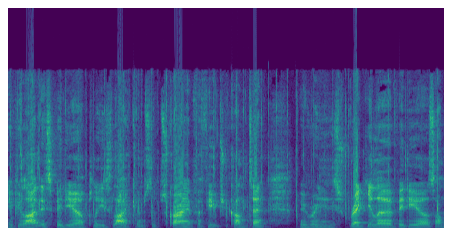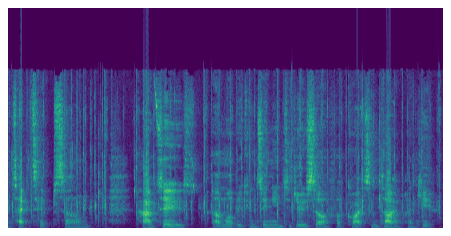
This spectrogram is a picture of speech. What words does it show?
If you like this video, please like and subscribe for future content. We release regular videos on tech tips and how-tos, and we'll be continuing to do so for quite some time. Thank you.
